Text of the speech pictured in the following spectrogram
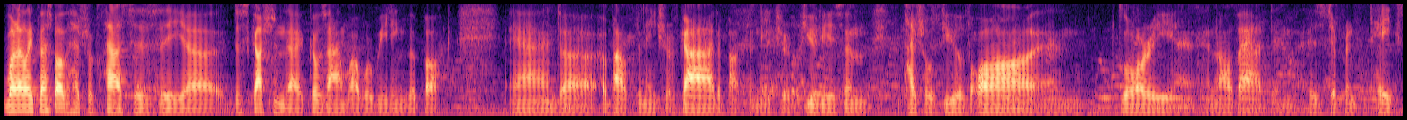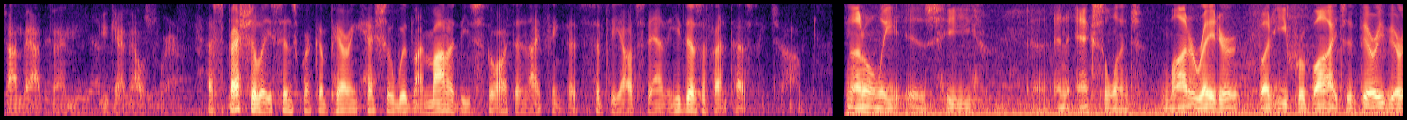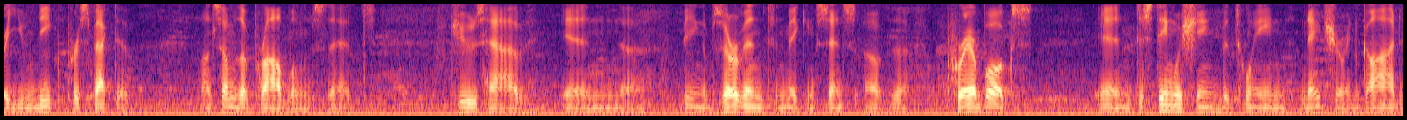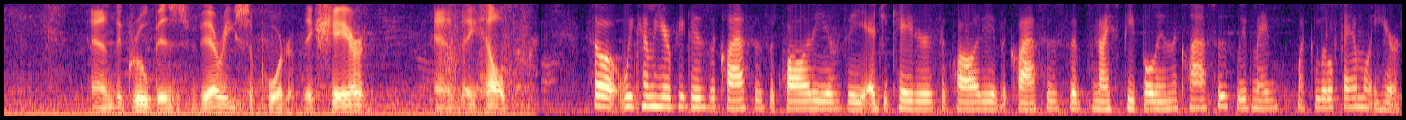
What I like best about the Heschel class is the uh, discussion that goes on while we're reading the book and uh, about the nature of God, about the nature of Judaism, Heschel's view of awe and glory and, and all that, and his different takes on that than you get elsewhere. Especially since we're comparing Heschel with Maimonides' thought, and I think that's simply outstanding. He does a fantastic job. Not only is he uh, an excellent moderator, but he provides a very, very unique perspective on some of the problems that Jews have in uh, being observant and making sense of the prayer books, in distinguishing between nature and God. And the group is very supportive. They share and they help. So we come here because the classes, the quality of the educators, the quality of the classes, the nice people in the classes, we've made like a little family here.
